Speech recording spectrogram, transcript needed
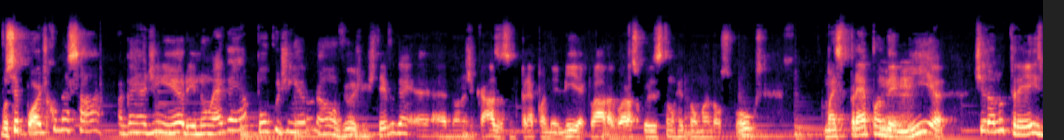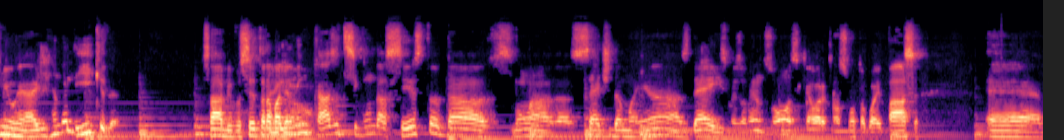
você pode começar a ganhar dinheiro. E não é ganhar pouco dinheiro, não, viu? A gente teve é, donas de casa, assim, pré-pandemia, claro, agora as coisas estão retomando aos poucos, mas pré-pandemia, uhum. tirando 3 mil reais de renda líquida. Sabe, você trabalhando Legal. em casa de segunda a sexta, das, vamos lá, das 7 da manhã às 10, mais ou menos, 11, que é a hora que nosso motoboy passa. É,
